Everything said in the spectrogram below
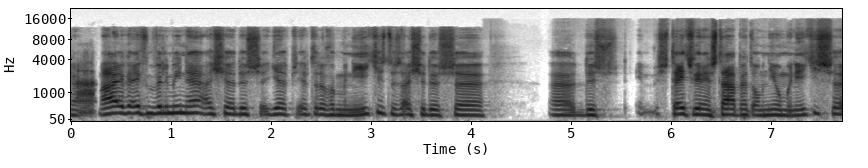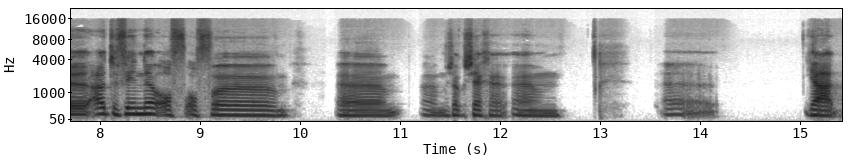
Ja, uh, maar even, even Willemine, als je dus, je hebt, je hebt het over maniertjes, dus als je dus, dus steeds weer in staat bent om nieuwe maniertjes uit te vinden, of, of ehm, ehm, hoe zou ik zeggen, um, ja,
